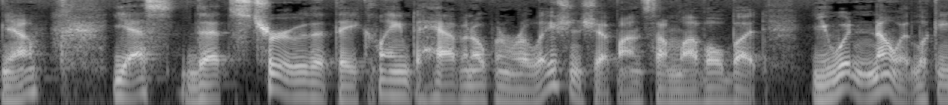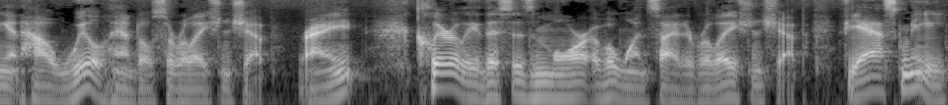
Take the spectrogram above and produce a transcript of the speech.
Yeah. Yes, that's true that they claim to have an open relationship on some level, but you wouldn't know it looking at how Will handles the relationship, right? Clearly, this is more of a one sided relationship. If you ask me,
